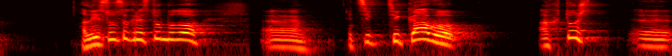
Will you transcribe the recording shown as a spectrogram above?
Але Ісусу Христу було е, цікаво, а хто ж, е,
